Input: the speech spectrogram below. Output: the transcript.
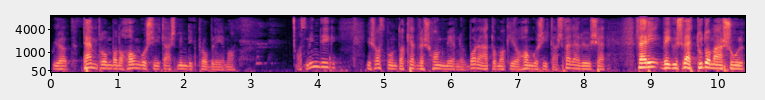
ugye a templomban a hangosítás mindig probléma az mindig, és azt mondta a kedves hangmérnök barátom, aki a hangosítás felelőse, Feri, végül is vett tudomásul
